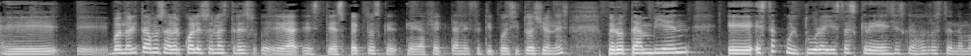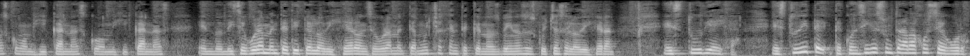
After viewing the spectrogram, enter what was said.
eh, eh, bueno, ahorita vamos a ver cuáles son los tres eh, este, aspectos que, afectan este tipo de situaciones, pero también esta cultura y estas creencias que nosotros tenemos como mexicanas, como mexicanas, en donde y seguramente a ti te lo dijeron, seguramente a mucha gente que nos ve y nos escucha se lo dijeran, estudia hija, estudia y te, consigues un trabajo seguro.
